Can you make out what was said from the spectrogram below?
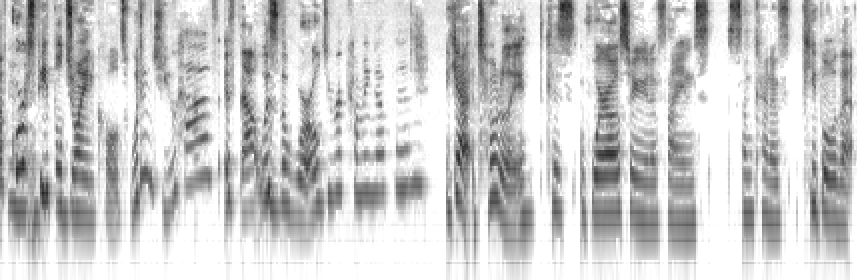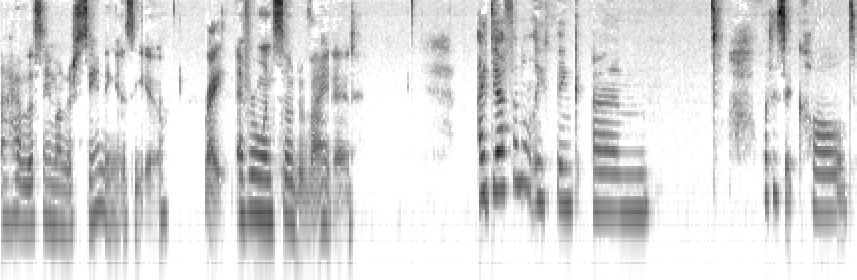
Of course, Mhm. people joined cults. Wouldn't you have if that was the world you were coming up in? Yeah, totally. Because where else are you going to find some kind of people that have the same understanding as you? Right. Everyone's so divided. I definitely think, um, what is it called?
